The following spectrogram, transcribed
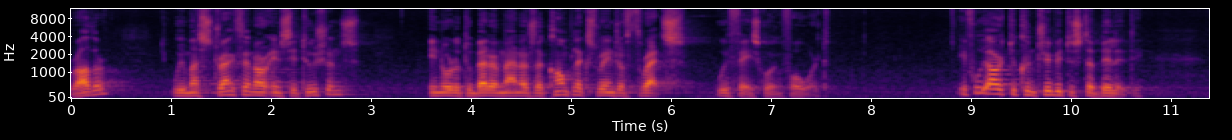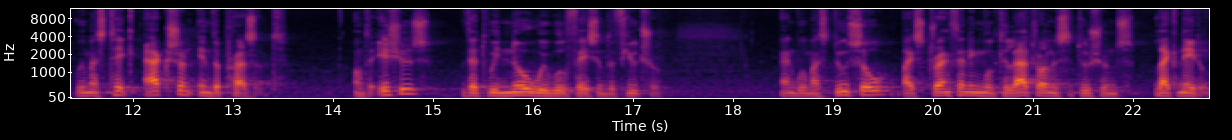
Rather, we must strengthen our institutions in order to better manage the complex range of threats we face going forward. If we are to contribute to stability, we must take action in the present on the issues that we know we will face in the future. And we must do so by strengthening multilateral institutions like NATO.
